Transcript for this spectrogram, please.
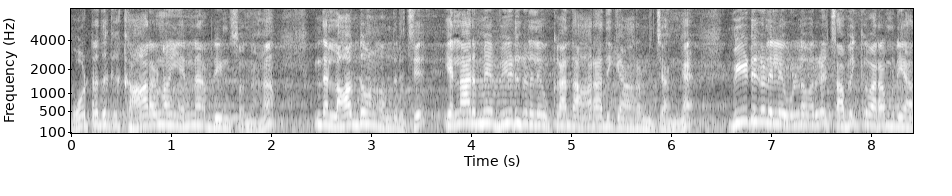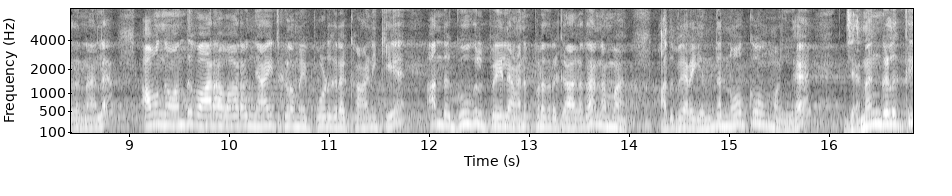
போட்டதுக்கு காரணம் என்ன அப்படின்னு சொன்னால் இந்த லாக்டவுன் வந்துருச்சு. எல்லாருமே வீடுகளில் உட்காந்து ஆராதிக்க ஆரம்பித்தாங்க வீடுகளில் உள்ளவர்கள் சபைக்கு வர முடியாதனால அவங்க வந்து வார வாரம் ஞாயிற்றுக்கிழமை போடுகிற காணிக்கையை அந்த கூகுள் பேயில் அனுப்புறதுக்காக தான் நம்ம அது வேற எந்த நோக்கமும் அல்ல. ஜனங்களுக்கு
